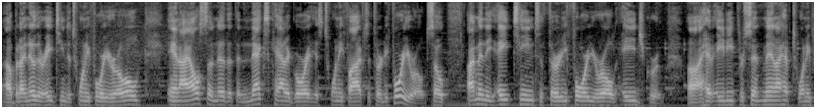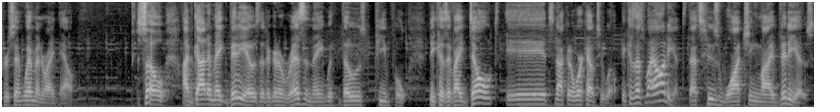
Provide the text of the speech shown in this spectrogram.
uh, but I know they're 18 to 24 year old. And I also know that the next category is 25 to 34 year old. So I'm in the 18 to 34 year old age group. Uh, I have 80% men I have 20% women right now so I've got to make videos that are going to resonate with those people because if I don't it's not going to work out too well because that's my audience. That's who's watching my videos.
